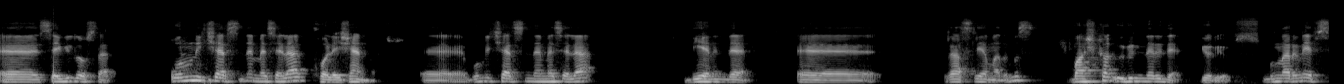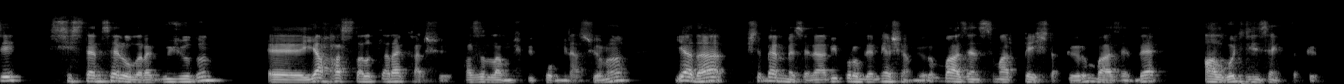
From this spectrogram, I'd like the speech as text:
Ee, sevgili dostlar, onun içerisinde mesela kolajen var. Ee, bunun içerisinde mesela diğerinde e, rastlayamadığımız başka ürünleri de görüyoruz. Bunların hepsi sistemsel olarak vücudun e, ya hastalıklara karşı hazırlanmış bir kombinasyonu ya da işte ben mesela bir problem yaşamıyorum. Bazen Smart Patch takıyorum, bazen de Algo Ginseng takıyorum.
